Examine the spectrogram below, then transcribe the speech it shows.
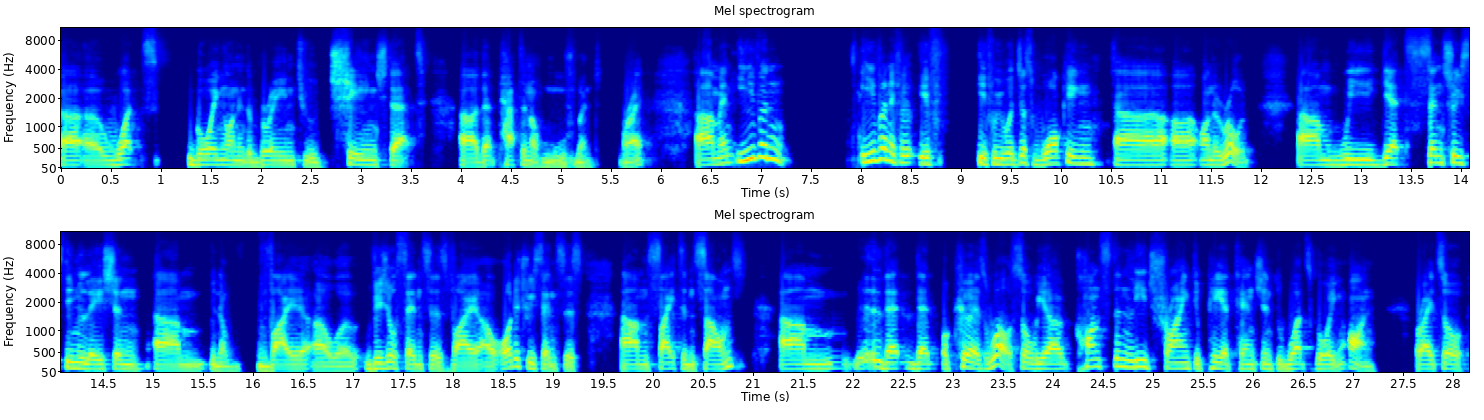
uh, uh, what's going on in the brain to change that uh, that pattern of movement, right? Um, and even even if if if we were just walking uh, uh, on the road, um, we get sensory stimulation, um, you know, via our visual senses, via our auditory senses, um, sights and sounds um, that that occur as well. So we are constantly trying to pay attention to what's going on, right? So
